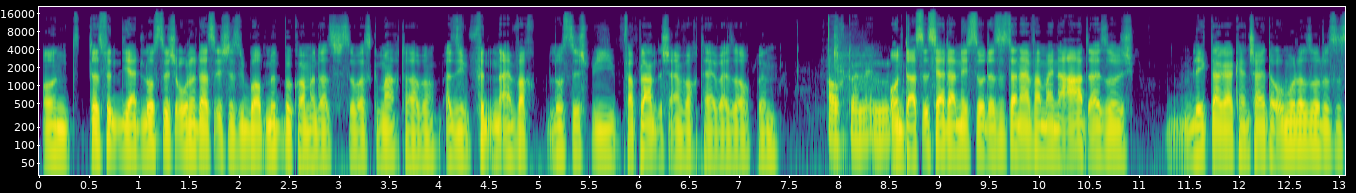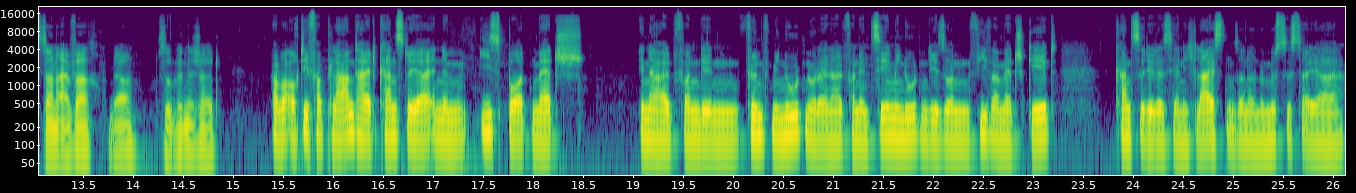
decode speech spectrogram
und das finden die halt lustig, ohne dass ich es überhaupt mitbekomme, dass ich sowas gemacht habe. Also die finden einfach lustig, wie verplant ich einfach teilweise auch bin. Auch dann in. Und das ist ja dann nicht so, das ist dann einfach meine Art. Also ich leg da gar keinen Scheiter um oder so. Das ist dann einfach, ja, so bin ich halt. Aber auch die Verplantheit kannst du ja in einem E-Sport-Match innerhalb von den fünf Minuten oder innerhalb von den zehn Minuten, die so ein FIFA-Match geht, kannst du dir das ja nicht leisten, sondern du müsstest da ja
